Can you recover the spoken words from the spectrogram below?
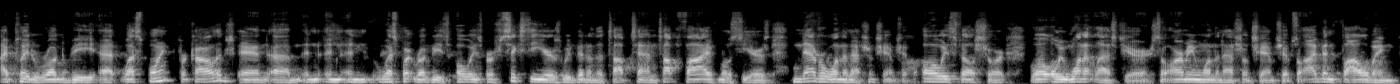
I played rugby at West Point for college, and um, and, and, and West Point rugby is always for 60 years we've been in the top 10, top five most years. Never won the national championship. Always fell short. Well, we won it last year, so Army won the national championship. So I've been following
